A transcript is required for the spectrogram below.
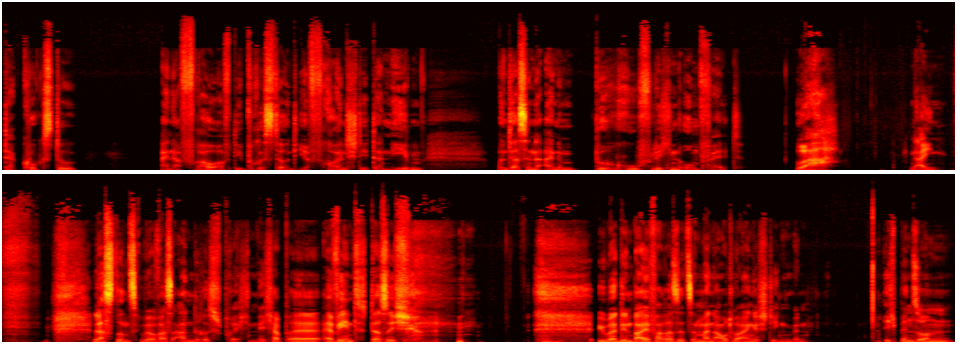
Da guckst du einer Frau auf die Brüste und ihr Freund steht daneben und das in einem beruflichen Umfeld. Uah, nein. Lasst uns über was anderes sprechen. Ich habe äh, erwähnt, dass ich über den Beifahrersitz in mein Auto eingestiegen bin. Ich bin so ein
